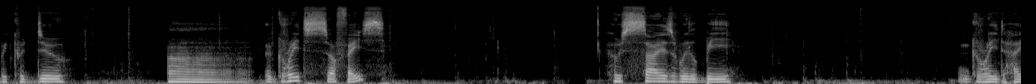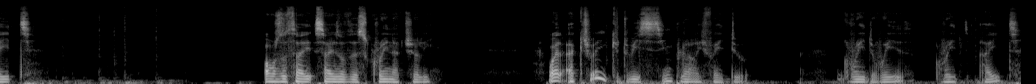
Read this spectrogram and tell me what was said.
we could do uh, a grid surface whose size will be grid height. Or the si size of the screen actually. Well actually it could be simpler if I do grid width grid height.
